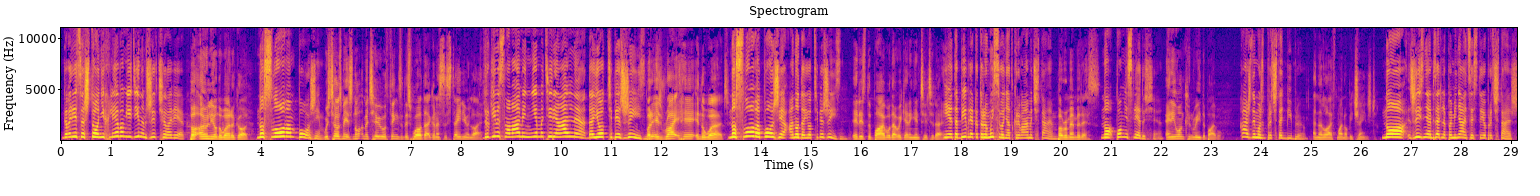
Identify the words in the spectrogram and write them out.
Говорится, что не хлебом единым жив человек, but only on the word of God. но Словом Божьим. Which tells me it's not the material things of this world that are going to sustain you in life, Другими словами, нематериальное дает тебе жизнь, but it is right here in the word. но Слово Божье, оно дает тебе жизнь. It is the Bible that we're getting into today. И это Библия, которую мы сегодня открываем и читаем. But remember this Но помни следующее. anyone can read the Bible, Каждый может прочитать Библию. Но жизнь не обязательно поменяется, если ты ее прочитаешь.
